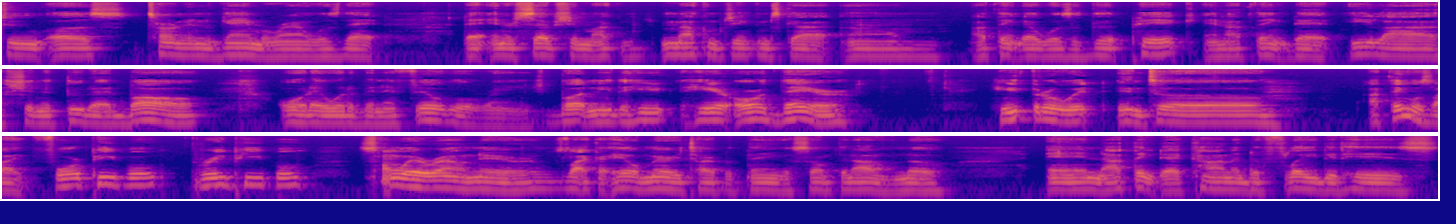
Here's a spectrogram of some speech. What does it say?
to us turning the game around was that that interception Malcolm, Malcolm Jenkins got. Um, I think that was a good pick, and I think that Eli shouldn't have threw that ball, or they would have been in field goal range. But neither he, here or there, he threw it into I think it was like four people, three people, somewhere around there. It was like a Hail Mary type of thing or something. I don't know. And I think that kind of deflated his,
